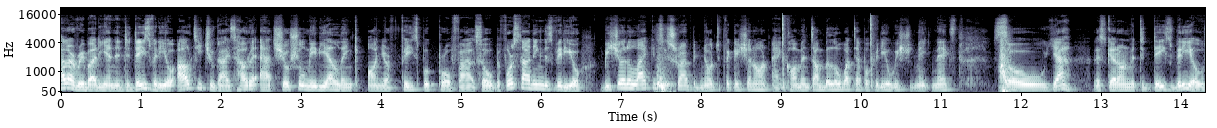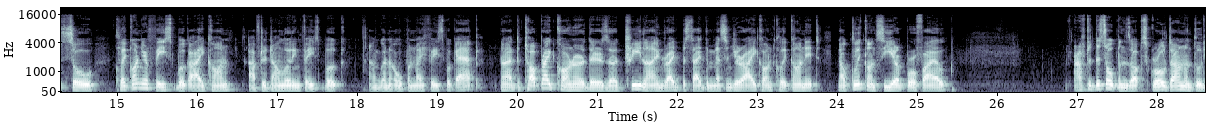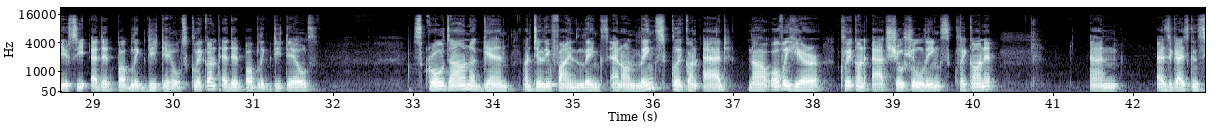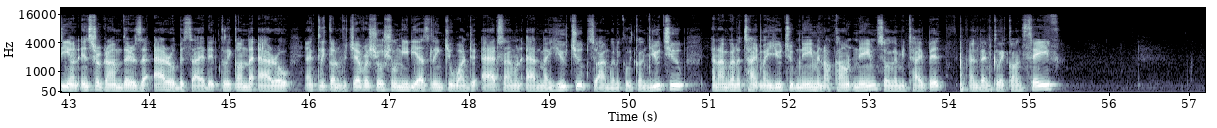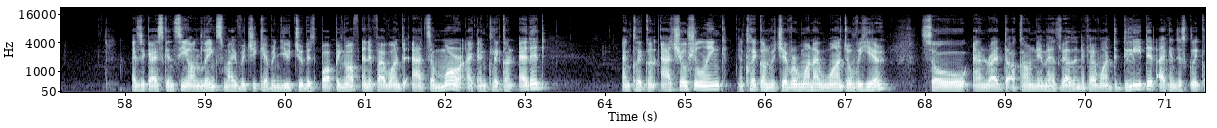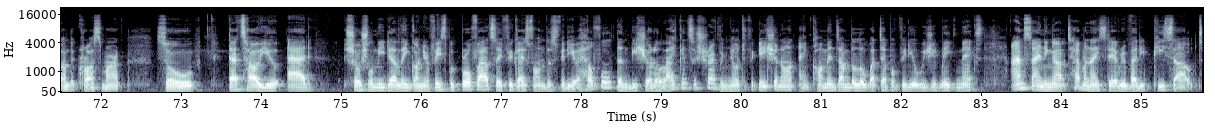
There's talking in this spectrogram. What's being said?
Hello everybody and in today's video I'll teach you guys how to add social media link on your Facebook profile. So before starting this video be sure to like and subscribe with notification on and comment down below what type of video we should make next. So yeah let's get on with today's video. So click on your Facebook icon after downloading Facebook. I'm gonna open my Facebook app. Now at the top right corner there's a tree line right beside the messenger icon click on it. Now click on see your profile after this opens up, scroll down until you see Edit Public Details. Click on Edit Public Details. Scroll down again until you find links. And on links click on add. Now over here click on add social links, click on it. And as you guys can see on Instagram there's an arrow beside it. Click on the arrow and click on whichever social media's link you want to add. So I'm going to add my YouTube. So I'm going to click on YouTube. And I'm going to type my YouTube name and account name. So let me type it. And then click on save as you guys can see on links, my Richie Kevin YouTube is popping off. And if I want to add some more, I can click on edit and click on add social link and click on whichever one I want over here. So, and write the account name as well. And if I want to delete it, I can just click on the cross mark. So that's how you add social media link on your Facebook profile. So if you guys found this video helpful, then be sure to like and subscribe with notification on and comment down below what type of video we should make next. I'm signing out. Have a nice day everybody. Peace out.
